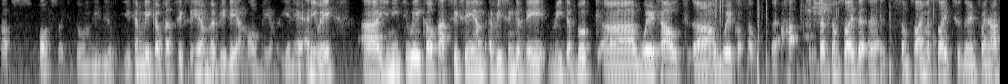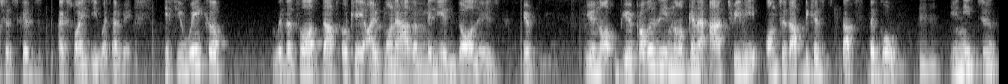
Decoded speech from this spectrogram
that's false. Like you don't need to. You can wake up at 6 a.m. every day and not be a millionaire. Anyway, uh, you need to wake up at 6 a.m. every single day, read a book, uh, work out, uh, work, uh, set some side, uh, some time aside to learn financial skills, X, Y, Z, whatever. If you wake up with the thought that okay, I want to have a million dollars, you're you're not you're probably not gonna act really onto that because that's the goal. Mhm. You need to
